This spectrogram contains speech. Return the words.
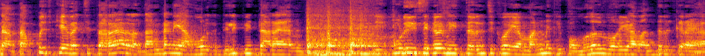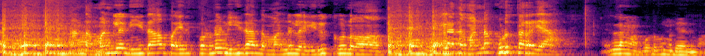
நான் தப்பிச்சுக்க வச்சு தரேன் அதுல தண்டனை அவங்களுக்கு திருப்பி தரேன். நீ கூடிய சீக்கிரம் நீ தெரிஞ்சுக்கோ என் மண்ணுக்கு இப்ப முதல் முறையா வந்திருக்கிற. அந்த மண்ணுல நீ தான் பயிர் பண்ணணும் நீ தான் அந்த மண்ணுல இருக்கணும். இல்ல அந்த மண்ணை கொடுத்தறையா? இல்லம்மா கொடுக்க முடியாதும்மா.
